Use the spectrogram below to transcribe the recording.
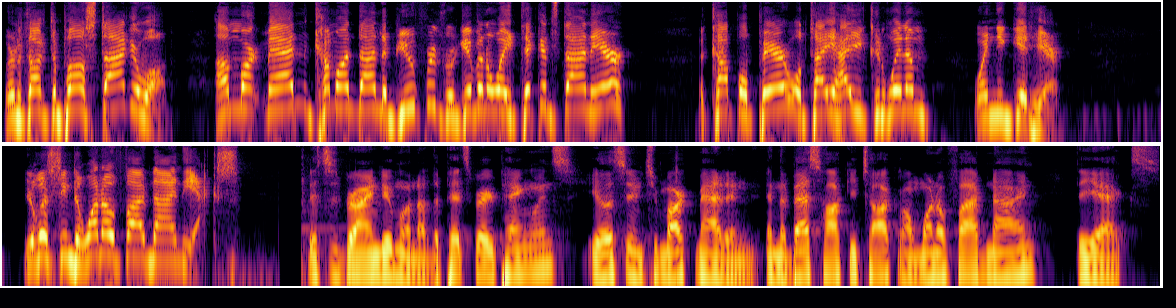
we're going to talk to Paul Steigerwald. I'm Mark Madden. Come on down to Buford's. We're giving away tickets down here. A couple pair. We'll tell you how you can win them when you get here. You're listening to 1059 The X. This is Brian Dumoulin of the Pittsburgh Penguins. You're listening to Mark Madden and the best hockey talk on 1059 The X.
